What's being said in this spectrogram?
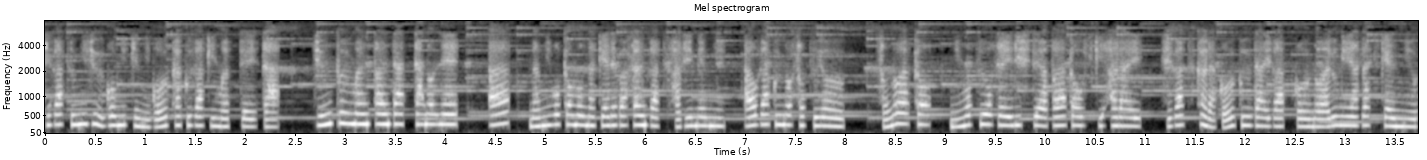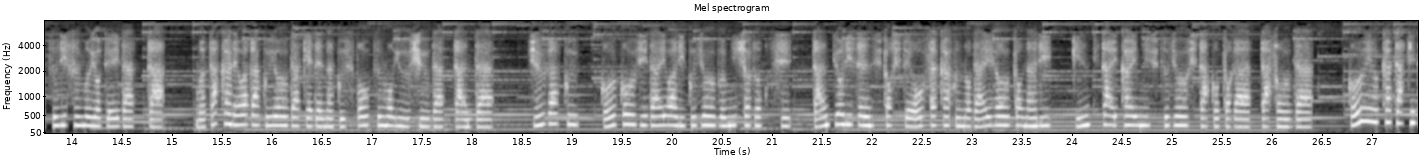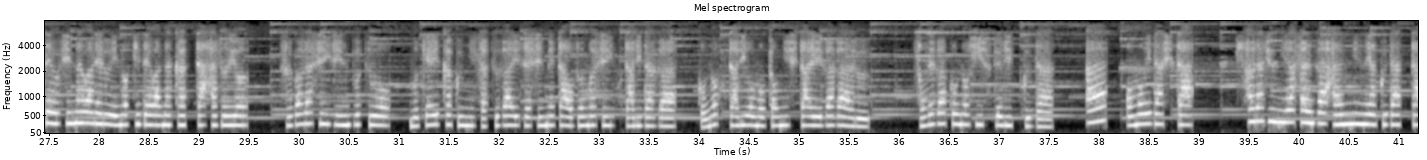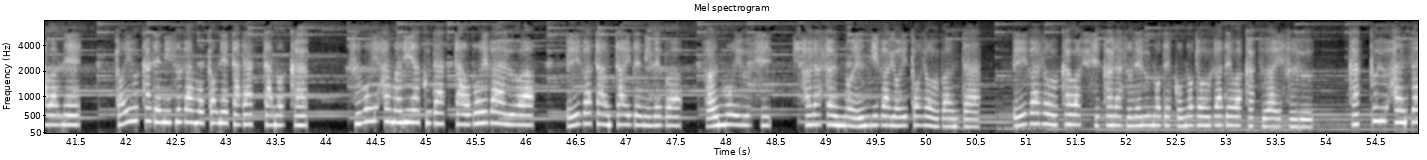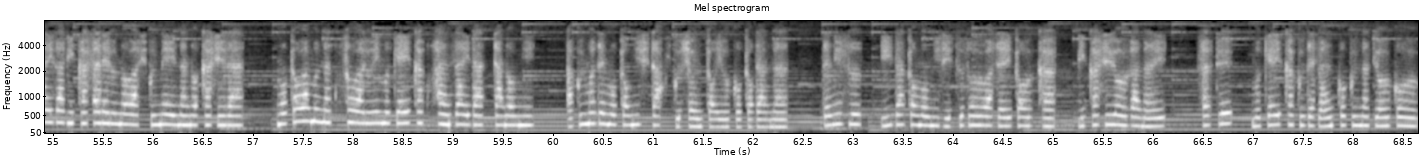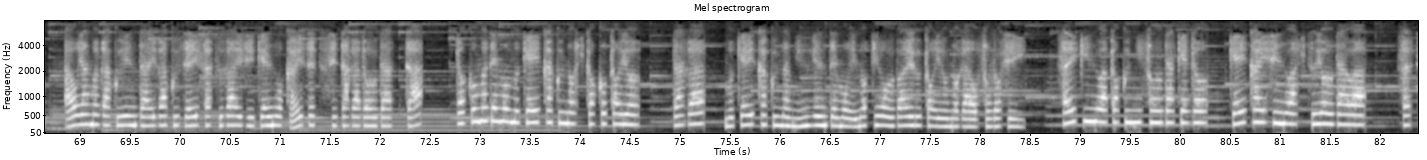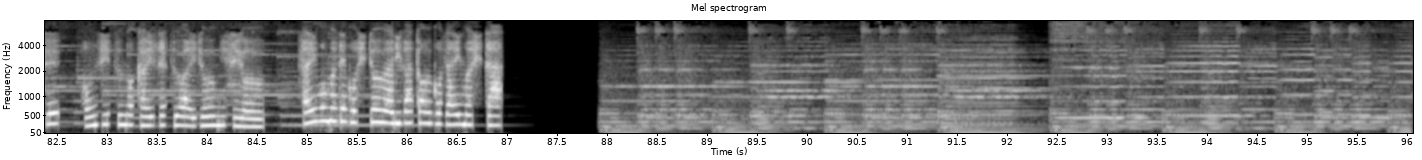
1月25日に合格が決まっていた。順風満帆だったのね。ああ、何事もなければ3月初めに、青学の卒業。その後、荷物を整理してアパートを引き払い、4月から航空大学校のある宮崎県に移り住む予定だった。また彼は学業だけでなくスポーツも優秀だったんだ。中学、高校時代は陸上部に所属し、短距離選手として大阪府の代表となり、近畿大会に出場したことがあったそうだ。こういう形で失われる命ではなかったはずよ。素晴らしい人物を、無計画に殺害せしめたおぞましい二人だが、この二人を元にした映画がある。それがこのヒステリックだ。ああ、思い出した。千原ジュニアさんが犯人役だったわね。というかで水が元ネタだったのか。すごいハマり役だった覚えがあるわ。映画単体で見れば、ファンもいるし、千原さんの演技が良いと評判だ。映画評価は趣旨からずれるのでこの動画では割愛する。カップル犯罪が美化されるのは宿命なのかしら。元は胸くそ悪い無計画犯罪だったのに。あくまで元にしたフィクションということだな。出水、飯田ともに実像は正当か、美化しようがない。さて、無計画で残酷な強行、青山学院大学生殺害事件を解説したがどうだった？どこまでも無計画の一言よ。だが、無計画な人間でも命を奪えるというのが恐ろしい。最近は特にそうだけど、警戒心は必要だわ。さて、本日の解説は以上にしよう。最後までご視聴ありがとうございました。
